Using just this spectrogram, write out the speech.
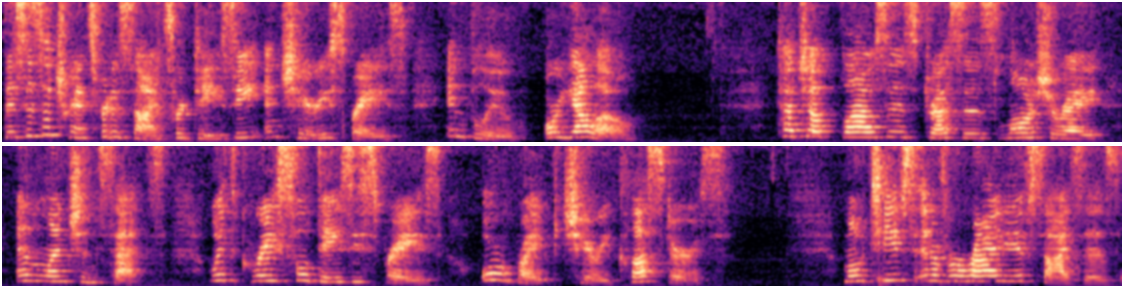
This is a transfer design for daisy and cherry sprays in blue or yellow. Touch-up blouses, dresses, lingerie, and luncheon sets with graceful daisy sprays or ripe cherry clusters. Motifs in a variety of sizes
